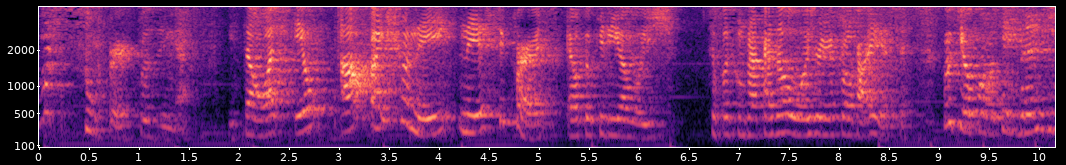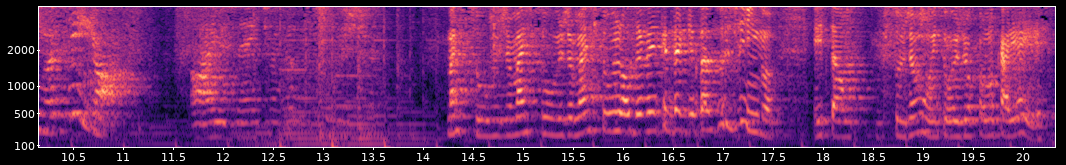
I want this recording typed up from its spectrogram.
Uma super cozinha. Então, olha, eu apaixonei nesse quartzo. É o que eu queria hoje. Se eu fosse comprar a casa hoje, eu ia colocar esse. Porque eu coloquei branquinho assim, ó. Ai, gente, mas tá sujo. Mais sujo, mais sujo, mais sujo. Você vê que daqui tá sujinho. Então, suja muito. Hoje eu colocaria esse.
